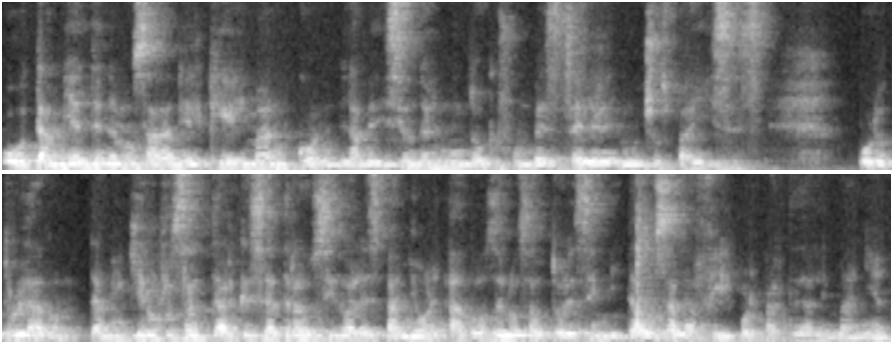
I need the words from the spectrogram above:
O también tenemos a Daniel Kehlmann con La medición del mundo, que fue un bestseller en muchos países. Por otro lado, también quiero resaltar que se ha traducido al español a dos de los autores invitados a la FIL por parte de Alemania,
